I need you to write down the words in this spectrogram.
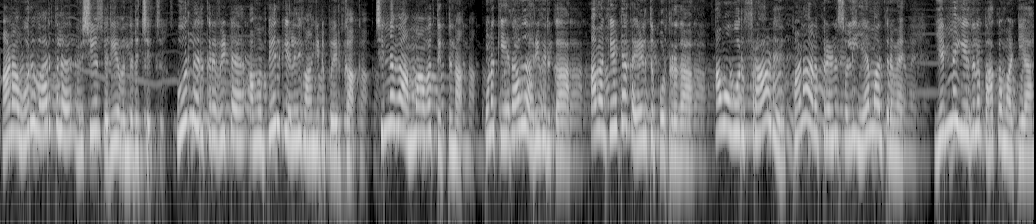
ஆனா ஒரு வாரத்துல விஷயம் தெரிய வந்துடுச்சு. ஊர்ல இருக்கிற வீட்டை அவன் பேருக்கு எழுதி வாங்கிட்டு போயிருக்கான். சின்னவன் அம்மாவை திட்டுனான். உனக்கு ஏதாவது அறிவு இருக்கா? அவன் கேட்டா கையெழுத்து போட்டுறதா? அவன் ஒரு ஃப்ராடு பணம் அனுப்புறேன்னு சொல்லி ஏமாத்துறவன். என்ன ஏதுன்னு பார்க்க மாட்டியா?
